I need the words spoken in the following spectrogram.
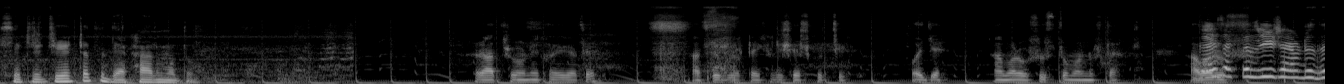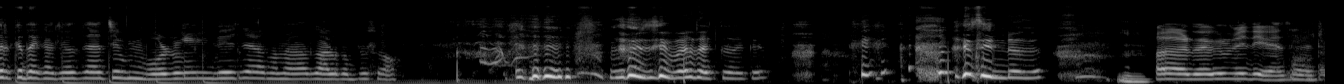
সেক্রেটারিয়েটটা তো দেখার মতো। রাত্র অনেক হয়ে গেছে আজকের ব্লগটা এখানে শেষ করছি। ওই যে, আমার অসুস্থ মানুষটা। আবার গাইস একটা জিনিস আপনাদেরকে দেখাতে চাচ্ছি মডেল দিয়েছে এখন আমার গাল করতে সব সিবার দেখতে দেখে সিন্ডোকে আর দেখুন বেরিয়ে গেছে এটা।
